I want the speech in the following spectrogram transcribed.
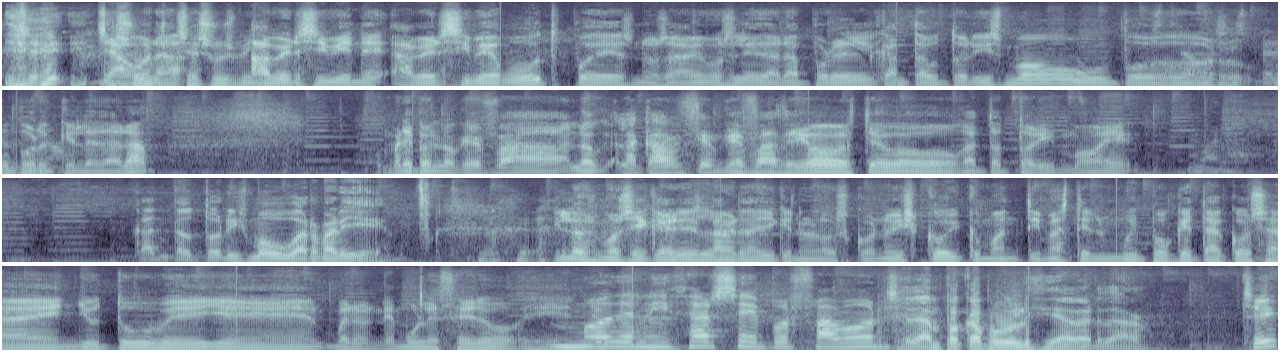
y ahora Jesús Viñas. a ver si viene, a ver si Begut, pues no sabemos si le dará por el cantautorismo o por, o por qué le dará. Hombre, pues lo que fa, lo- la canción que fació este cantautorismo, eh. bueno Cantautorismo u barbarie. Y los musicares, la verdad, es que no los conozco. Y como Antimás tienen muy poquita cosa en YouTube y en. Bueno, en Emulecero. y en modernizarse por favor Se dan poca publicidad, ¿verdad? Sí,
